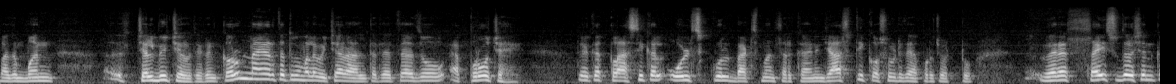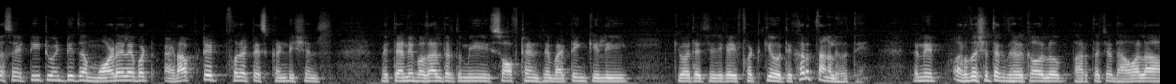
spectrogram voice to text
माझं मन चलबिचल होते. कारण करुण नायर तर तुम्ही मला विचाराल तर त्याचा जो ॲप्रोच आहे तो एका क्लासिकल ओल्ड स्कूल बॅट्समनसारखा आहे आणि जास्ती कसोटीचा ॲप्रोच वाटतो. वेरॅज साई सुदर्शन कसं आहे टी ट्वेंटीचा मॉडेल आहे but adapted for the test conditions म्हणजे त्याने बघाल तर तुम्ही सॉफ्ट हँड्सने बॅटिंग केली किंवा त्याचे जे काही फटके होते खरंच चांगले होते. त्याने अर्धशतक झळकावलं भारताच्या धावाला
